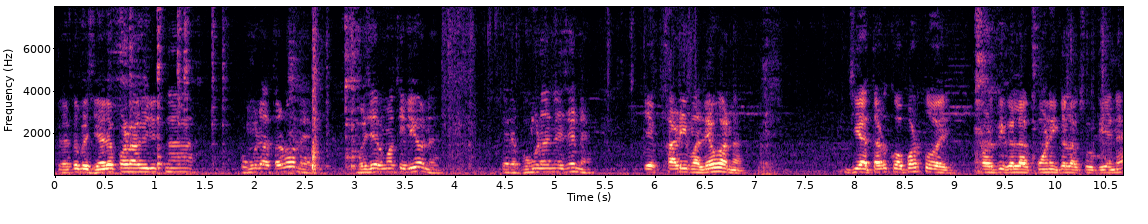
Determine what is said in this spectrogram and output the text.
એટલે તમે જ્યારે પણ આવી રીતના ભૂંગળા તળો ને, બજારમાંથી લ્યો ને, ત્યારે ભૂંગળાને છે ને એક થાળીમાં લેવાના. જ્યાં તડકો પડતો હોય, અડધી કલાક, પોણી કલાક સુધી એને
